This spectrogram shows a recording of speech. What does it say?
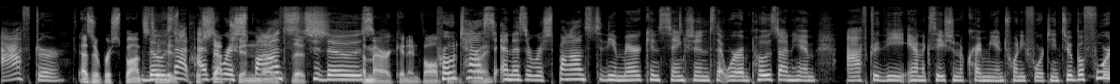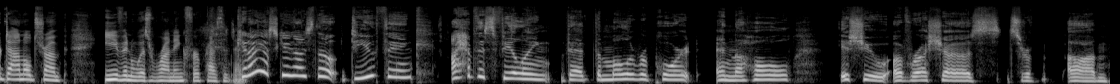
after as a response those to his that, perception as a response of this to those American involvement protests right? and as a response to the American sanctions that were imposed on him after the annexation of Crimea in 2014. So before Donald Trump even was running for president. Can I ask you guys though, do you think I have this feeling that the Mueller report and the whole issue of Russia's sort of um,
